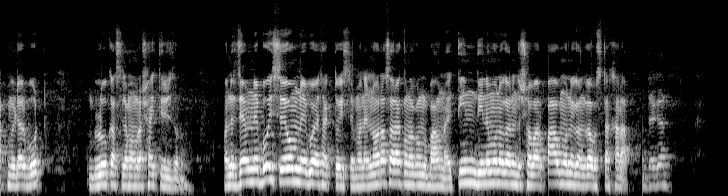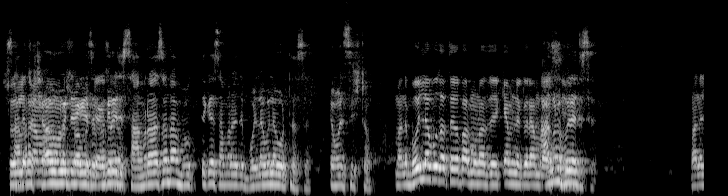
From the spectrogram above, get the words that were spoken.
আট মিটার বোট লোক আসলাম আমরা সাঁত্রিশ জন। মানে যেমনে বইছে অমনে বয়ে থাকতে হইছে। মানে নড়াচড়া কোনো কোনো ভাও নাই। তিন দিনে মনে করেন যে সবার পাও মনে করেন অবস্থা খারাপ। দেখেন মনে আছে না মুখ থেকে যে বইলা বইলা উঠতেছে এমন সিস্টেম মানে বইলা বোঝাতে পারব না যে কেমনে করে আমরা আগুন ফিরে দিছে। মানে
